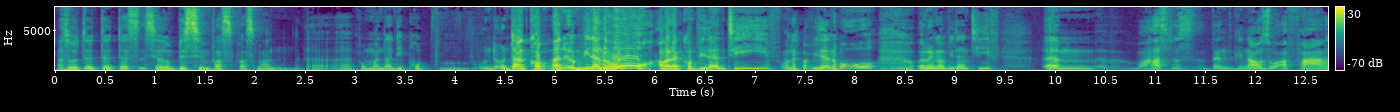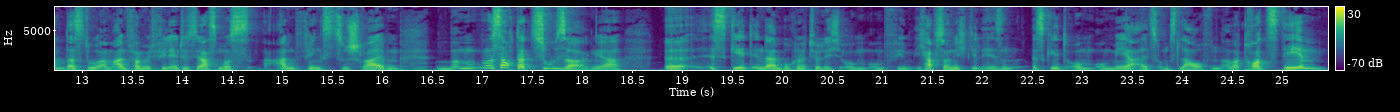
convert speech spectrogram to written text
Also das ist ja so ein bisschen was, was man, äh, wo man dann die Pro und und dann kommt man irgendwie dann hoch, aber dann kommt wieder ein Tief und dann wieder ein Hoch und dann kommt wieder ein Tief. Ähm, hast du es denn genauso erfahren, dass du am Anfang mit viel Enthusiasmus anfingst zu schreiben? Man muss auch dazu sagen, ja, äh, es geht in deinem Buch natürlich um, um viel. Ich habe es noch nicht gelesen. Es geht um, um mehr als ums Laufen, aber trotzdem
